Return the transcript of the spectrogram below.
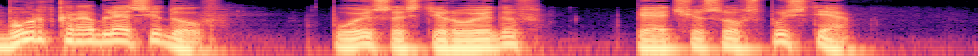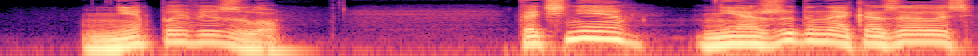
Борт корабля «Седов». Пояс астероидов. Пять часов спустя. Не повезло. Точнее, неожиданной оказалась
